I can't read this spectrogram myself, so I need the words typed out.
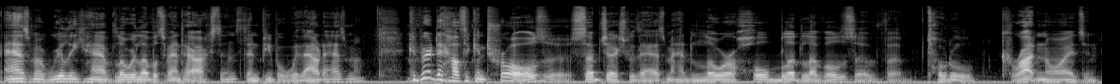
asthma really have lower levels of antioxidants than people without asthma? Compared to healthy controls, uh, subjects with asthma had lower whole blood levels of uh, total carotenoids, and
